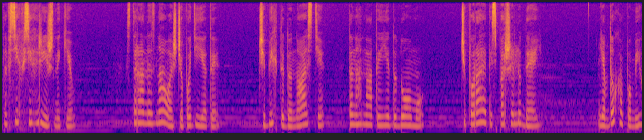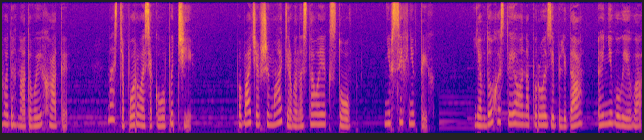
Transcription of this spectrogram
та всіх всіх грішників. Стара не знала, що подіяти, чи бігти до Насті та нагнати її додому, чи пораїтись перше людей. Євдоха побігла до гнатової хати. Настя поралася коло печі. Побачивши матір, вона стала як стовп, ні всіх, ні в тих. Явдоха стояла на порозі бліда, гнівлива.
